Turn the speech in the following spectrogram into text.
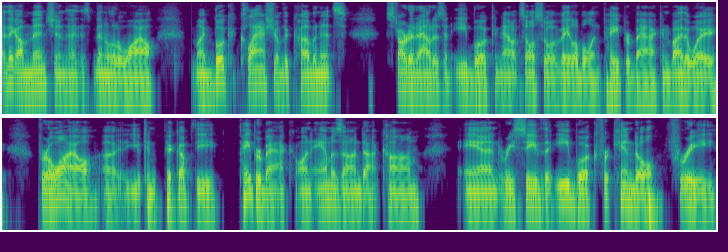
I think I'll mention, it's been a little while, my book, Clash of the Covenants, started out as an ebook, and now it's also available in paperback. And by the way, for a while, uh, you can pick up the paperback on Amazon.com and receive the ebook for Kindle free.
